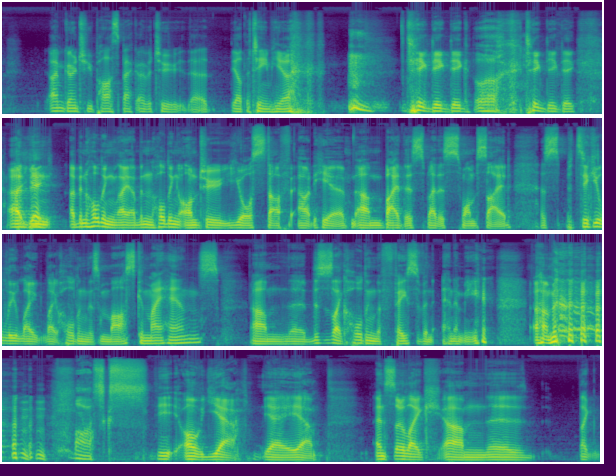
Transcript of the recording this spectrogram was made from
I'm going to pass back over to uh, the other team here. dig, dig, dig. Ugh, dig, dig, dig. Uh, I've been yeah, I've been holding like I've been holding onto your stuff out here um, by this by this swamp side, as particularly like like holding this mask in my hands. Um, uh, this is like holding the face of an enemy. um, Masks. the, oh yeah, yeah, yeah. And so like um, uh, like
